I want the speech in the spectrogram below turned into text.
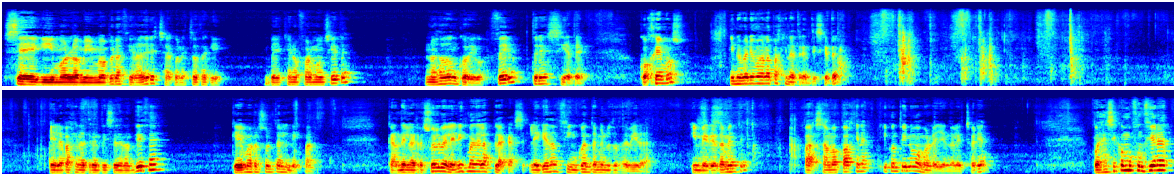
Seguimos lo mismo pero hacia la derecha con estos de aquí. ¿Veis que nos forma un 7? Nos ha dado un código 037. Cogemos y nos venimos a la página 37. En la página 37 nos dice que hemos resuelto el enigma. Candela resuelve el enigma de las placas. Le quedan 50 minutos de vida. Inmediatamente pasamos página y continuamos leyendo la historia. Pues así es como funcionan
